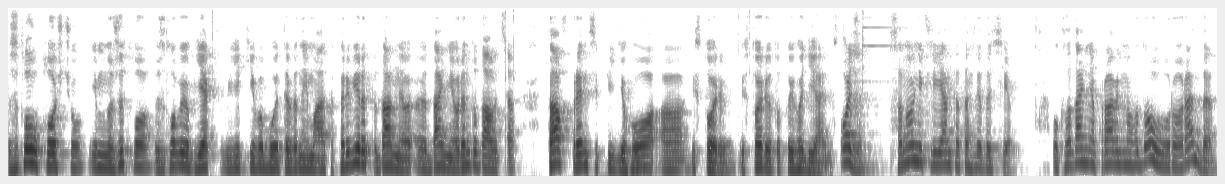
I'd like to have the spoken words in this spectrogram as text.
житлову площу, іменно житло, житловий об'єкт, який ви будете винаймати, перевірити дані, е, дані орендодавця та, в принципі, його історію, історію, тобто його діяльність. Отже, шановні клієнти та глядачі, укладання правильного договору оренди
